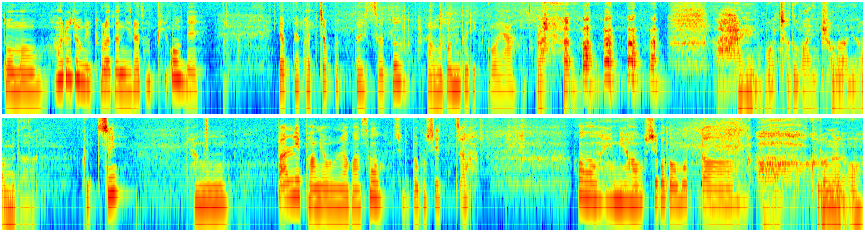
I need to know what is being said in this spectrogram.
너무 하루 종일 돌아다니라 서 피곤해. 옆에 바짝 붙어 있어도 안 건드릴 거야. 아이 뭐 저도 많이 피곤하긴 합니다. 그치? 그냥 빨리 방에 올라가서 집 보고 씻자. 아, 이미 9시가 넘었다. 아 그러네요.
